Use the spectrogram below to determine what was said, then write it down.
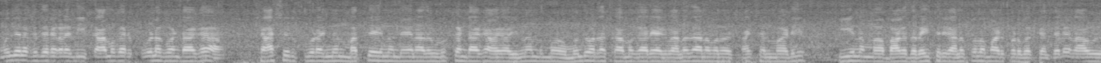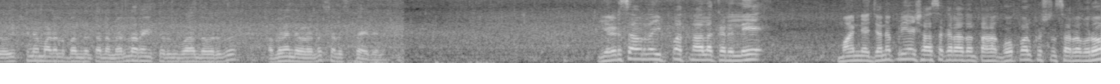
ಮುಂದಿನ ದಿನಗಳಲ್ಲಿ ಈ ಕಾಮಗಾರಿ ಪೂರ್ಣಗೊಂಡಾಗ ಶಾಸಕರು ಕೂಡ ಇನ್ನೊಂದು ಮತ್ತೆ ಇನ್ನೊಂದು ಏನಾದರೂ ಹುಡುಕೊಂಡಾಗ ಇನ್ನೊಂದು ಮುಂದುವರೆದ ಕಾಮಗಾರಿ ಆಗಲಿ ಅನುದಾನವನ್ನು ಶಾಂಕ್ಷನ್ ಮಾಡಿ ಈ ನಮ್ಮ ಭಾಗದ ರೈತರಿಗೆ ಅನುಕೂಲ ಮಾಡಿಕೊಡ್ಬೇಕಂತೇಳಿ ನಾವು ವೀಕ್ಷಣೆ ಮಾಡಲು ಬಂದಂಥ ನಮ್ಮೆಲ್ಲ ರೈತರಿಗೂ ಬಾಂಧವರಿಗೂ ಅಭಿನಂದನೆಗಳನ್ನು ಸಲ್ಲಿಸ್ತಾ ಇದ್ದೇನೆ. ಎರಡು ಸಾವಿರದ ಇಪ್ಪತ್ನಾಲ್ಕರಲ್ಲಿ ಮಾನ್ಯ ಜನಪ್ರಿಯ ಶಾಸಕರಾದಂತಹ ಗೋಪಾಲಕೃಷ್ಣ ಸರ್ ಅವರು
